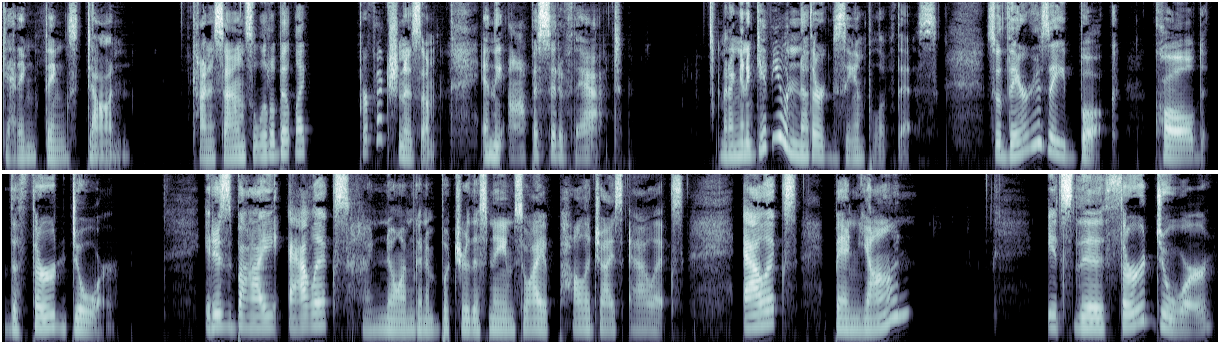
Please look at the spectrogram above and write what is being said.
getting things done. Kind of sounds a little bit like perfectionism and the opposite of that. But I'm going to give you another example of this. So there is a book called The Third Door. It is by Alex. I know I'm going to butcher this name, so I apologize, Alex. Alex Banayan. It's The Third Door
